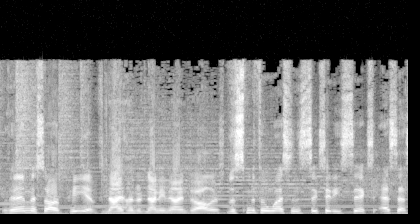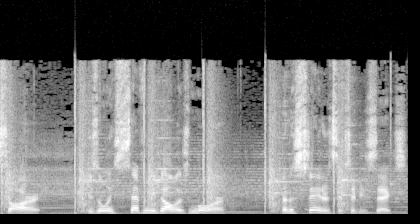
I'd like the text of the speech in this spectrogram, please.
With an MSRP of $999, the Smith & Wesson 686 SSR is only $70 more than a standard 686.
